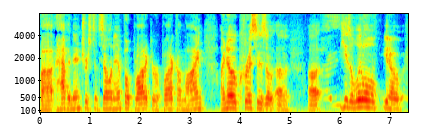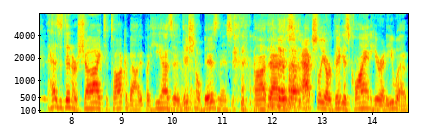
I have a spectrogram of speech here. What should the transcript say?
uh, have an interest in selling an info product or a product online, I know Chris is a, a uh, he's a little you know hesitant or shy to talk about it, but he has an additional business uh, that is actually our biggest client here at eWeb,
